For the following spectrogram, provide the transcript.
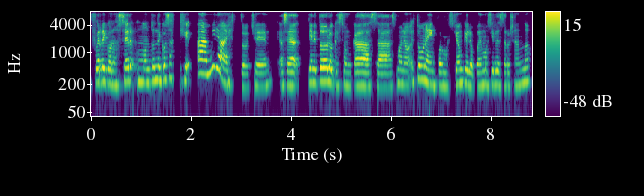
fue reconocer un montón de cosas que dije, ah, mira esto, che. O sea, tiene todo lo que son casas. Bueno, es toda una información que lo podemos ir desarrollando.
